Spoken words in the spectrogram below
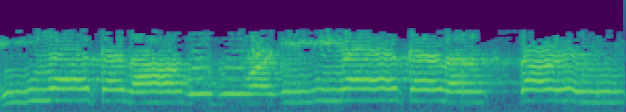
إياك نعبد وإياك نستعين.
